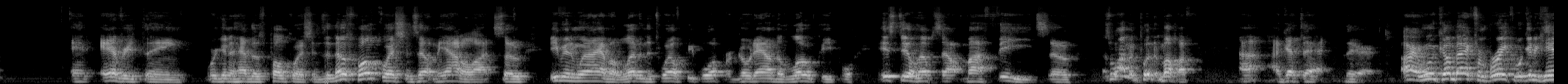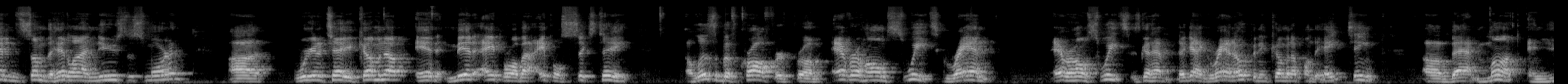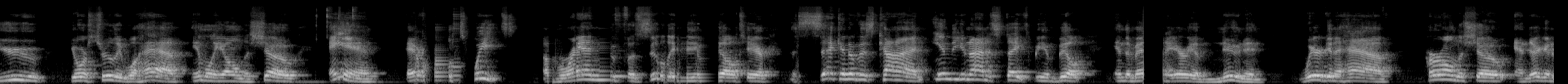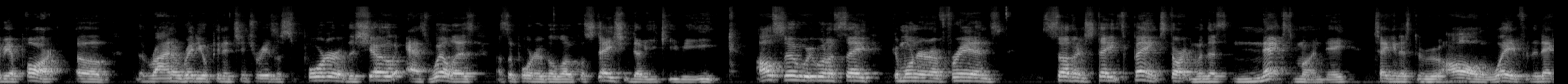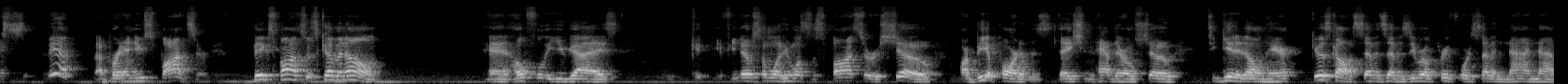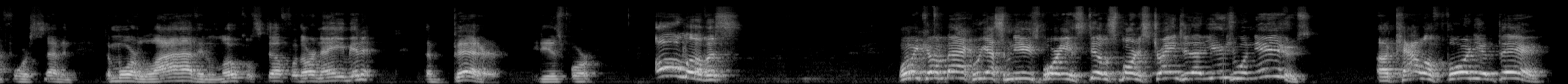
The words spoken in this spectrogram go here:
and everything. We're going to have those poll questions, and those poll questions help me out a lot. So even when I have 11 to 12 people up or go down to low people, it still helps out my feed. So that's why I've been putting them up. I, I, I got that there. All right, when we come back from break, we're going to get into some of the headline news this morning. Uh, we're going to tell you coming up in mid-April, about April 16th, Elizabeth Crawford from Everhome Suites, Grand Everhome Suites is going to have they got a grand opening coming up on the 18th of that month, and you yours truly will have Emily on the show and Everhome Suites a brand new facility being built here, the second of its kind in the United States being built in the area of Newnan. We're going to have her on the show, and they're going to be a part of the Rhino Radio Penitentiary as a supporter of the show, as well as a supporter of the local station, WQEE. Also, we want to say good morning to our friends, Southern States Bank, starting with us next Monday, taking us through all the way for the next, yeah, a brand new sponsor. Big sponsors coming on. And hopefully, you guys, if you know someone who wants to sponsor a show or be a part of the station and have their own show, to get it on here, give us a call 770-347-9947. The more live and local stuff with our name in it, the better it is for all of us. When we come back, we got some news for you. It's still this morning, strange and unusual news. A California bear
